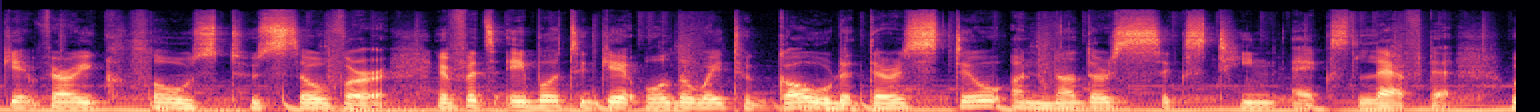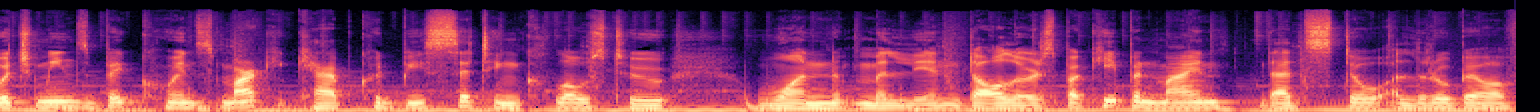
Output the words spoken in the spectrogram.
get very close to silver. If it's able to get all the way to gold, there is still another 16x left, which means Bitcoin's market cap could be sitting close to $1 million. But keep in mind, that's still a little bit of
